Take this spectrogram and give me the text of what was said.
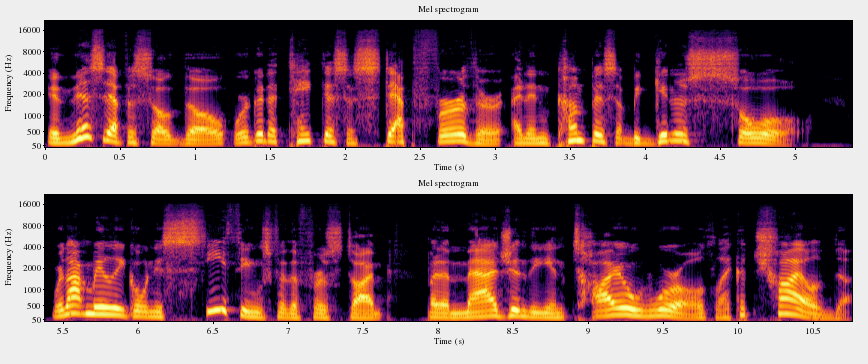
In this episode, though, we're going to take this a step further and encompass a beginner's soul. We're not merely going to see things for the first time, but imagine the entire world like a child does.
